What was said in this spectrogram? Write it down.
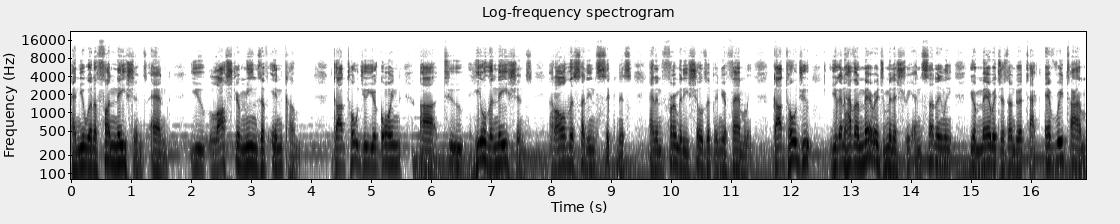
and you were going to fund nations and you lost your means of income. God told you you're going uh, to heal the nations, and all of a sudden, sickness and infirmity shows up in your family. God told you you're going to have a marriage ministry, and suddenly your marriage is under attack. Every time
